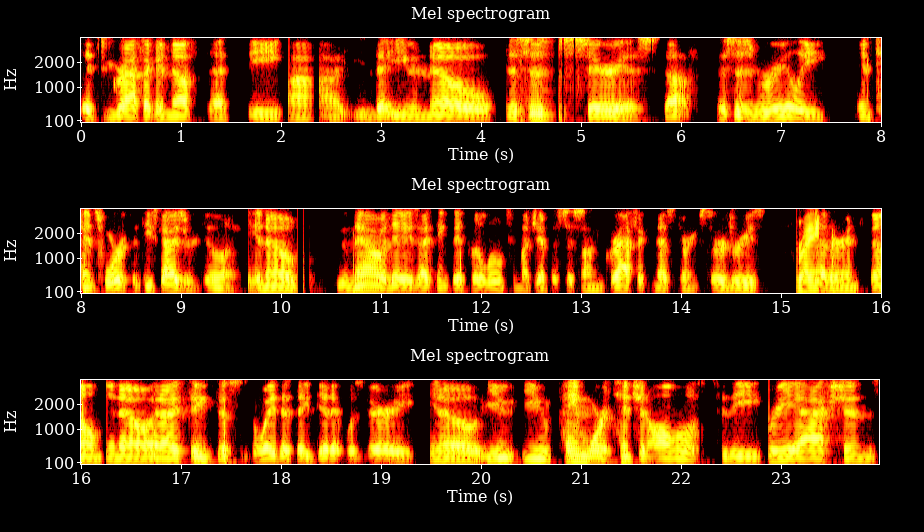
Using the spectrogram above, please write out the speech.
it's graphic enough that the uh, that you know this is serious stuff. This is really intense work that these guys are doing. You know, nowadays I think they put a little too much emphasis on graphicness during surgeries right. that are in film. You know, and I think this the way that they did it was very. You know, you you pay more attention almost to the reactions,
